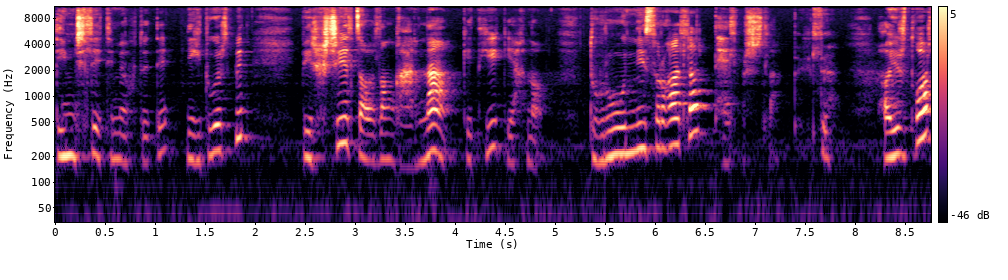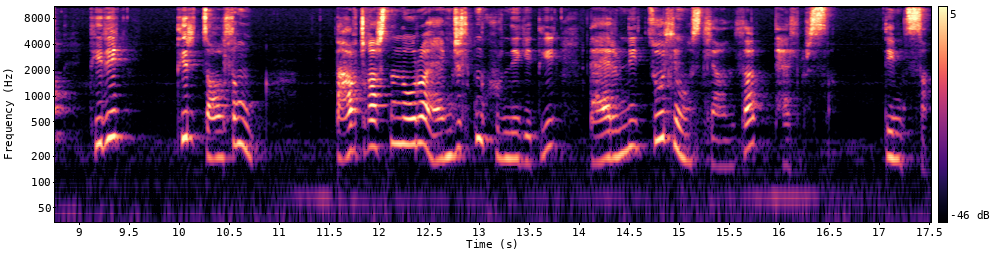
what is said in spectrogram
дэмжлээ тийм ээ хөлтөө те. Нэгдүгээр бид бэрхшээл зовлон гарнаа гэдгийг яах нь дөрөвний сургаалаар тайлбарчлаа. Тэглээ. Хоёрдугаар тэрийг тэр зовлон давж гарсан нь өөрөө амжилтанд хүрнэ гэдгийг дайрамны зүйлийн үнслийн онолоор тайлбарсан. Дэмжсэн.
